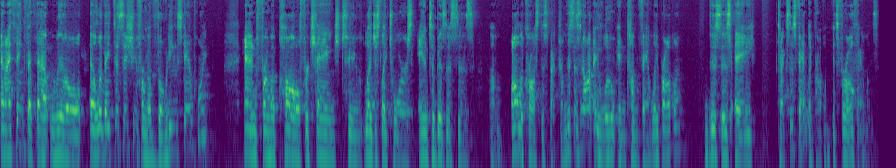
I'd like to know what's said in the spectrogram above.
And I think that that will elevate this issue from a voting standpoint and from a call for change to legislators and to businesses um, all across the spectrum. This is not a low income family problem. This is a Texas family problem. It's for all families.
